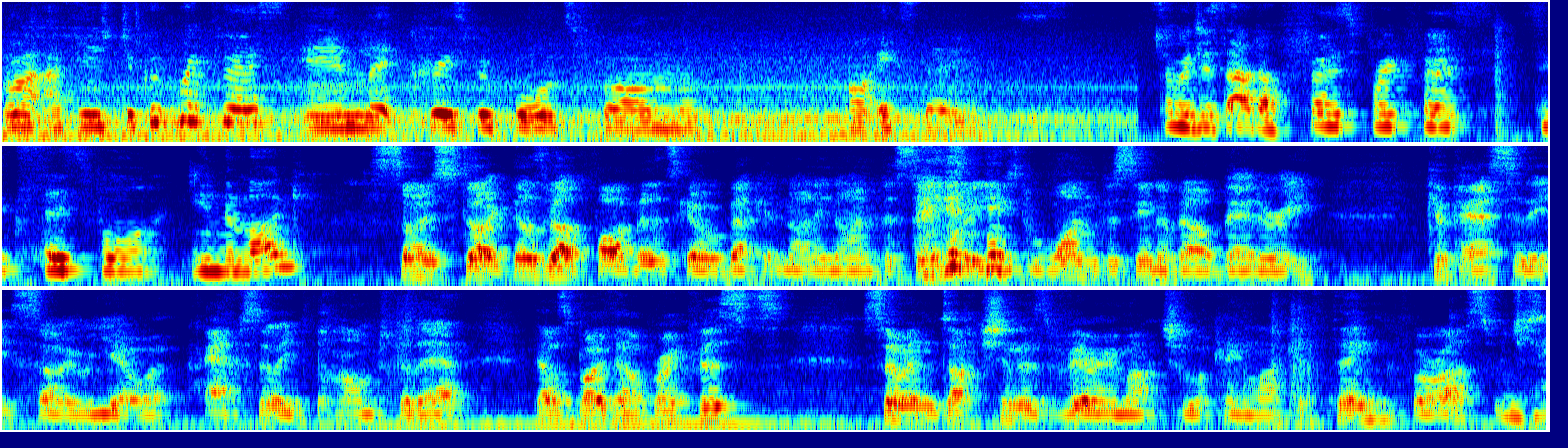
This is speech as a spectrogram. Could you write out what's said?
Alright, I finished to cook breakfast and let Chris report from our experience. So we just had our first breakfast successful in the Mog. So stoked. That was about five minutes ago. We're back at 99%. So we used 1% of our battery capacity. So yeah, we're absolutely pumped for that. That was both our breakfasts. So induction is very much looking like a thing for us, which is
